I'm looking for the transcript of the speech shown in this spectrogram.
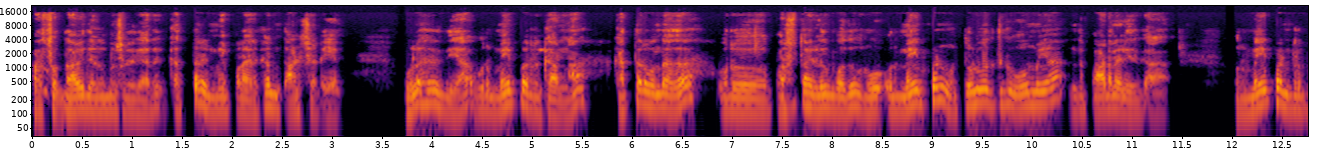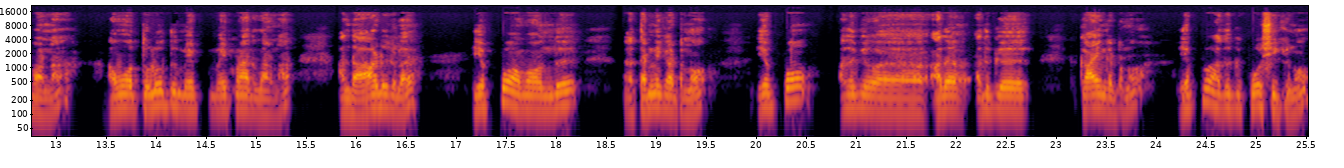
தாவித தாவீது சொல்லியிருக்காரு கத்தர் என் மேய்ப்பராக இருக்கார் தாழ்ச்சி அடையேன். உலக ரீதியாக ஒரு மேய்ப்பர் இருக்காருன்னா கத்தர் வந்து அதை ஒரு பசுத்தா எழுதும்போது ஒரு ஒரு மேய்ப்பன் ஒரு தொழுவத்துக்கு ஓமையாக இந்த பாடல் எழுதியிருக்காங்க. ஒரு மேய்ப்பன் இருப்பான்னா அவன் தொழுது மேய் மேய்ப்பனாக இருந்தான்னா அந்த ஆடுகளை எப்போ அவன் வந்து தண்ணி காட்டணும் எப்போ அதுக்கு அதை அதுக்கு காயம் கட்டணும் எப்போ அதுக்கு போஷிக்கணும்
